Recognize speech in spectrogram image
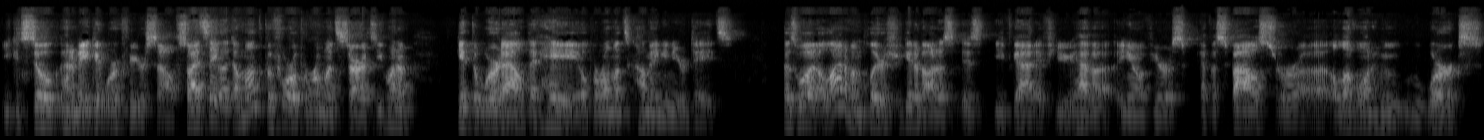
you can still kind of make it work for yourself. So i'd say like a month before open enrollment starts you want to get the word out that hey, open enrollment's coming in your dates. Because what a lot of employers forget about is, is you've got if you have a you know if you're a, have a spouse or a, a loved one who who works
